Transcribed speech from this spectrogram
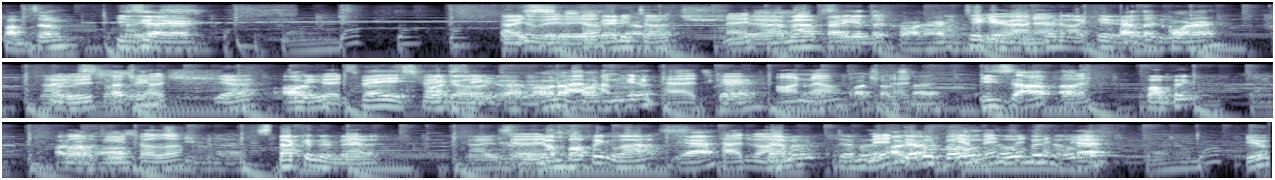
Pumped him. He's Nice. there. Nice No save. Any touch. Nice. Yeah, I'm Trying absolutely. to get the corner. I'm taking You're back. on. I can't. Got the corner. No Nice. No Touching? touch. Yeah. Oh, me. space, space. I'll go, Take I'll your time. go. I'm I- bump I'm getting pads. Okay. Okay. Oh, on now. Watch on side. He's up. up. Bumping. I'll Well, he's home. solo. Just in. Stuck in their net. Nice. Good. I'm bumping last. Yeah. Pad. Demo. Demo. Mid. Demo. Both. Yeah, mid, Open. mid. Open. Yeah. You.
